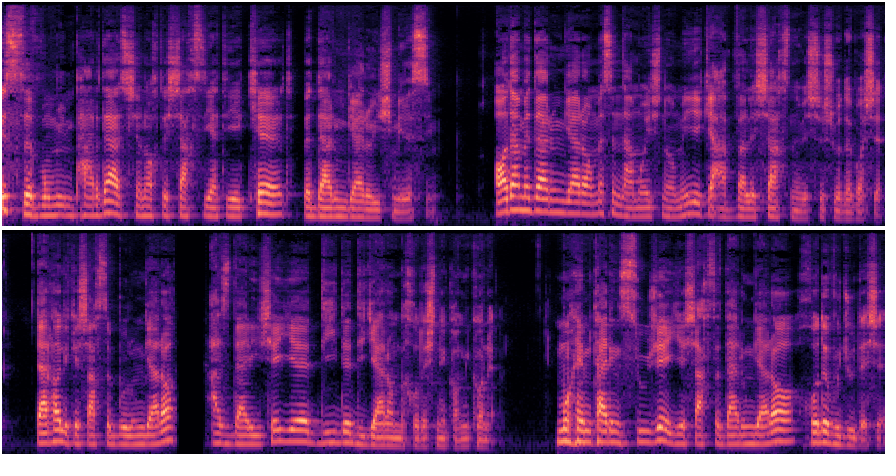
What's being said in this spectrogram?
توی سومین پرده از شناخت شخصیتی کرت به درونگراییش می‌رسیم. آدم درونگرا مثل نمایشنامه‌ایه که اول شخص نوشته شده باشه. در حالی که شخص برونگرا از دریچه دید دیگران به خودش نگاه می‌کنه. مهمترین سوژه یه شخص درونگرا خود وجودشه،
